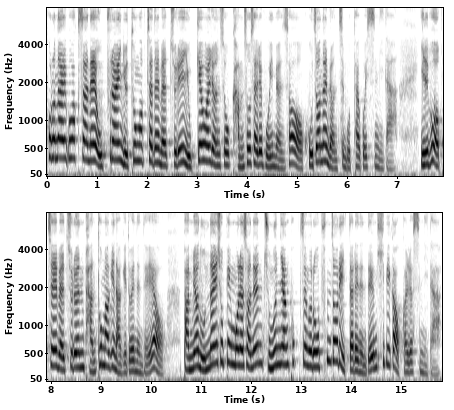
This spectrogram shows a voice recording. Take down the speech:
코로나19 확산에 오프라인 유통업체들 매출이 6개월 연속 감소세를 보이면서 고전을 면치 못하고 있습니다. 일부 업체의 매출은 반토막이 나기도 했는데요. 반면 온라인 쇼핑몰에서는 주문량 폭증으로 품절이 잇따르는 등 희비가 엇갈렸습니다.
